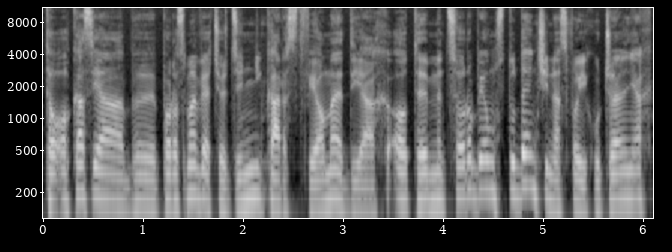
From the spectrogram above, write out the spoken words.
To okazja, by porozmawiać o dziennikarstwie, o mediach, o tym, co robią studenci na swoich uczelniach,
